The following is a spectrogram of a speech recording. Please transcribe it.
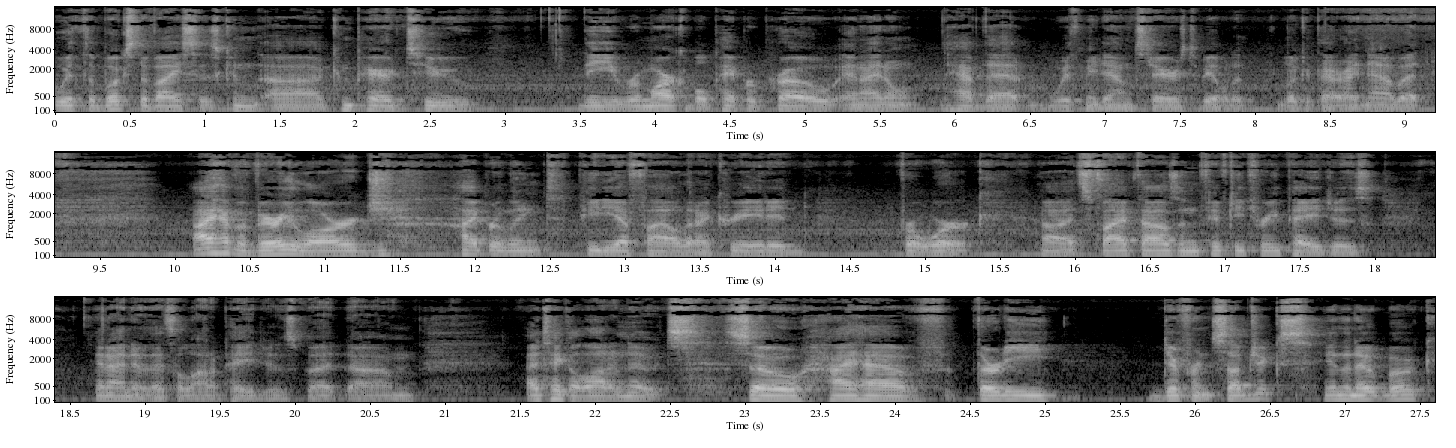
with the Boox devices con uh, compared to the Remarkable Paper Pro, and I don't have that with me downstairs to be able to look at that right now, but I have a very large hyperlinked PDF file that I created for work. Uh, it's 5,053 pages. And I know that's a lot of pages, but um, I take a lot of notes. So I have 30 different subjects in the notebook.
